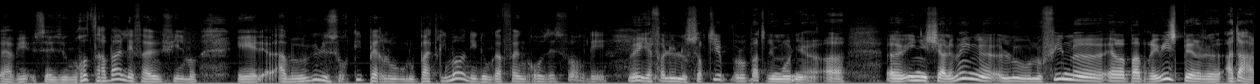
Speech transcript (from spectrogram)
avec- c'est un gros travail de faire un film et a voulu le sortir per le, le patrimoine et donc a fait un gros effort de, Oui, il a fallu le sortir pour le patrimoine. Euh, euh, initialement, le, le film n'était pas prévu pour euh, Adar.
